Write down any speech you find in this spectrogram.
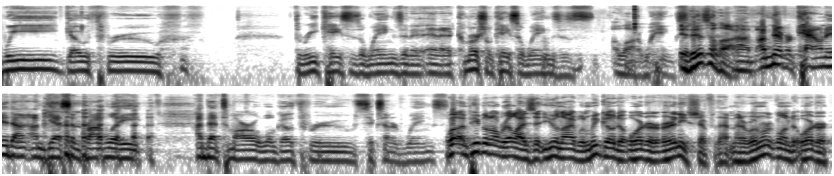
we go through three cases of wings, and a, and a commercial case of wings is a lot of wings. It is a lot. Um, I've never counted. I, I'm guessing probably. I bet tomorrow we'll go through 600 wings. Well, and people don't realize that you and I, when we go to order, or any chef for that matter, when we're going to order,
